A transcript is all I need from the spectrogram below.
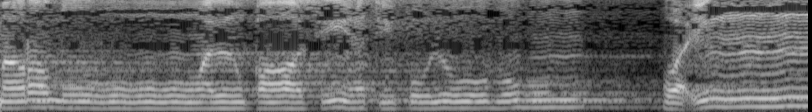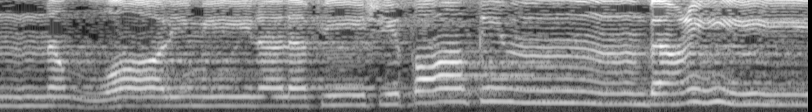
مرض والقاسية قلوبهم وإن الظالمين لفي شقاق بعيد.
